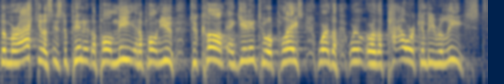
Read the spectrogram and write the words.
The miraculous is dependent upon me and upon you to come and get into a place where the, where, where the power can be released.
